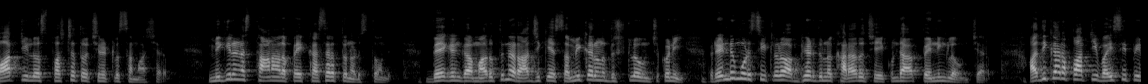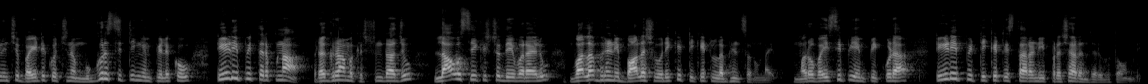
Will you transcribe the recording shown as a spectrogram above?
పార్టీలో స్పష్టత వచ్చినట్లు సమాచారం. మిగిలిన స్థానాలపై కసరత్తు నడుస్తోంది. వేగంగా మారుతున్న రాజకీయ సమీకరణను దృష్టిలో ఉంచుకొని రెండు మూడు సీట్లలో అభ్యర్థులను ఖరారు చేయకుండా పెండింగ్లో ఉంచారు. అధికార పార్టీ వైసీపీ నుంచి బయటకు వచ్చిన ముగ్గురు సిట్టింగ్ ఎంపీలకు టీడీపీ తరపున రఘురామకృష్ణరాజు లావు శ్రీకృష్ణదేవరాయలు వల్లభనేని బాలశౌరికి టికెట్లు లభించనున్నాయి. మరో వైసీపీ ఎంపీ కూడా టీడీపీ టికెట్ ఇస్తారని ప్రచారం జరుగుతోంది.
